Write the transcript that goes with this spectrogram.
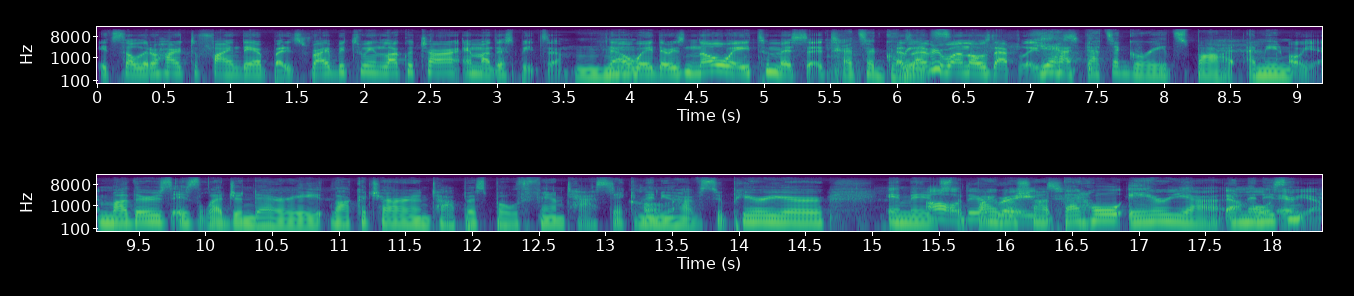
it's a little hard to find there, but it's right between La Cuchara and Mother's Pizza. That way there is no way to miss it. Mm-hmm. That's a Because great- everyone knows that place. Yeah, that's a great spot. I mean, Oh, yeah. Mother's is legendary. La Cuchara and Tapas both fantastic, and then you have Superior, Image, Oh, the they're barber great. shop, that whole area. and then whole isn't, area.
